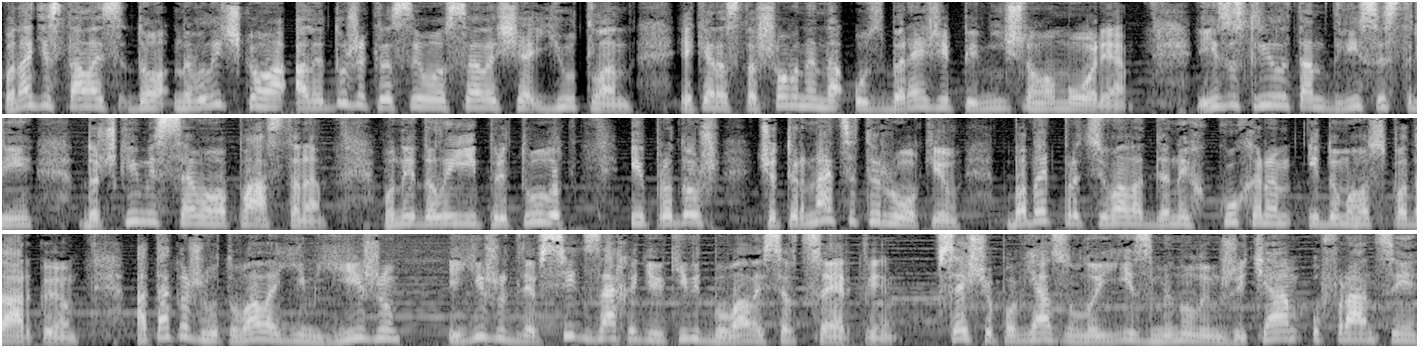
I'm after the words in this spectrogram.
вона дісталась до невеличкого, але дуже красивого селища Ютланд, яке розташоване на узбережжі Північного моря. Її зустріли там дві сестри, дочки місцевого пастора. Вони дали їй притулок, і впродовж 14 років бабет працювала для них кухарем і домогосподаркою, а також готувала їм їжу і їжу для всіх заходів, які відбувалися в церкві. Все, що пов'язувало її з минулим життям у Франції,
